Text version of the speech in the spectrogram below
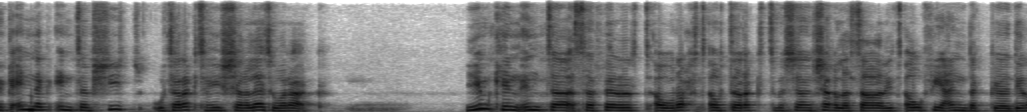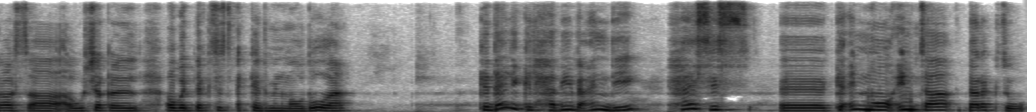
فكأنك أنت مشيت وتركت هاي الشغلات وراك. يمكن أنت سافرت أو رحت أو تركت مثلا شغلة صارت أو في عندك دراسة أو شغل أو بدك تتأكد من موضوع. كذلك الحبيب عندي حاسس آه، كأنه أنت تركته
